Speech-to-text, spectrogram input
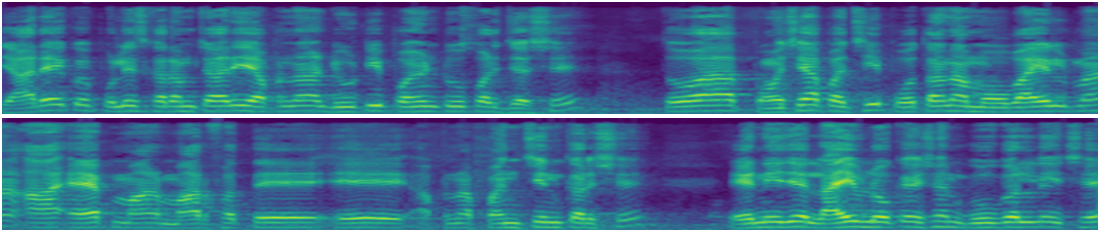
જ્યારે કોઈ પોલીસ કર્મચારી આપણા ડ્યુટી પોઈન્ટ ઉપર જશે, તો આ પહોંચ્યા પછી પોતાના મોબાઈલમાં આ એપ મારફતે એ આપણા પંચિન કરશે. એની જે લાઈવ લોકેશન ગૂગલની છે,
